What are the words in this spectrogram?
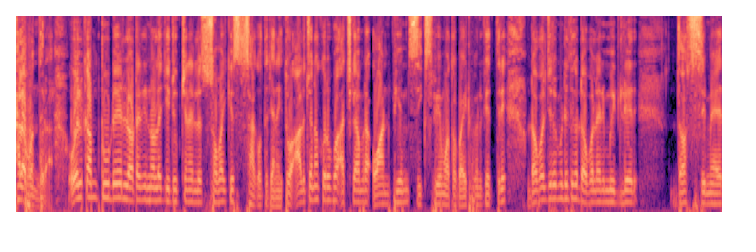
Hello বন্ধুরা, welcome to the lottery knowledge YouTube চ্যানেলে সবাইকে স্বাগত জানাই। তো আলোচনা করব আজকে আমরা ওয়ান পিএম সিক্স পিএম অথবা এইট পিএম ক্ষেত্রে। ডবল জিরো মিডিল থেকে ডবল নাইন মিডলের দশ সিমের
